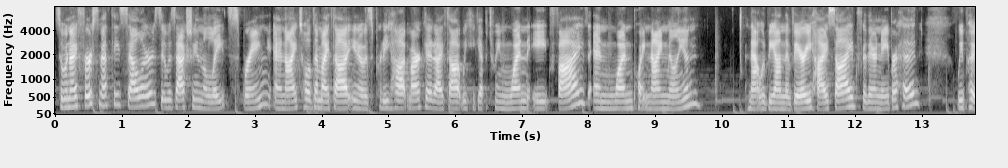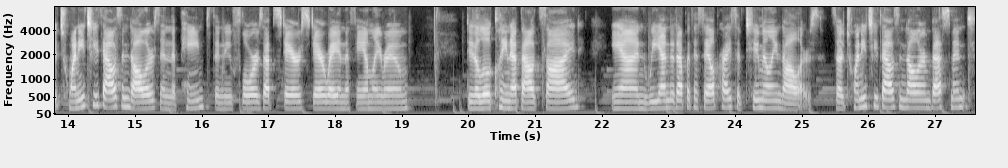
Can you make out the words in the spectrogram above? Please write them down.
So when I first met these sellers, it was actually in the late spring and I told them I thought, you know, it's pretty hot market. I thought we could get between 185 and 1.9 million. And that would be on the very high side for their neighborhood. We put $22,000 in the paint, the new floors upstairs, stairway in the family room, did a little cleanup outside, and we ended up with a sale price of $2 million. So $22,000 investment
